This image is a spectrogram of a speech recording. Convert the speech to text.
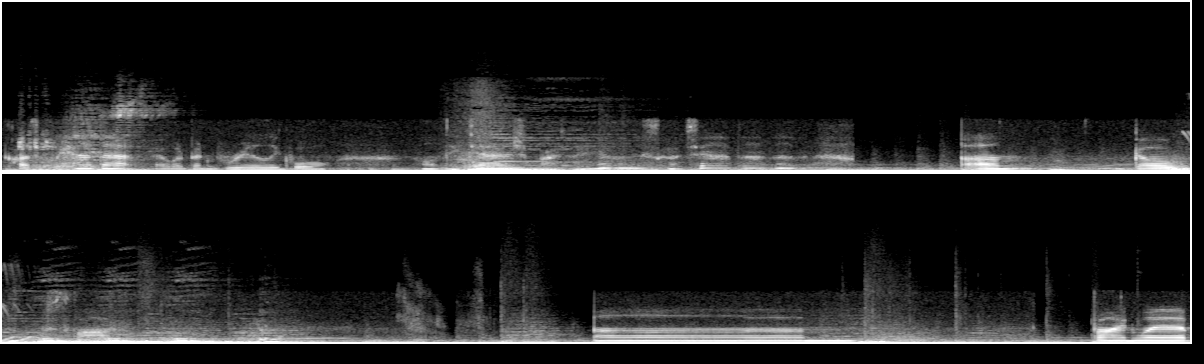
Because if we had that would have been really cool. Only dash, um, go, sloth. Um, Vine Whip.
